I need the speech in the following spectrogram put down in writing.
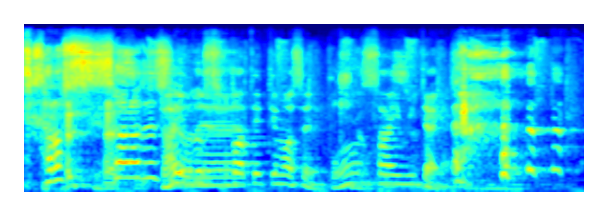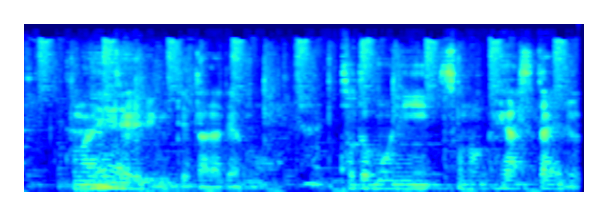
サラッサラですだいよねぶ育ててますよね。盆栽みたいな。この間ねテレビ見てたらでも、子供にそのヘアスタイル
